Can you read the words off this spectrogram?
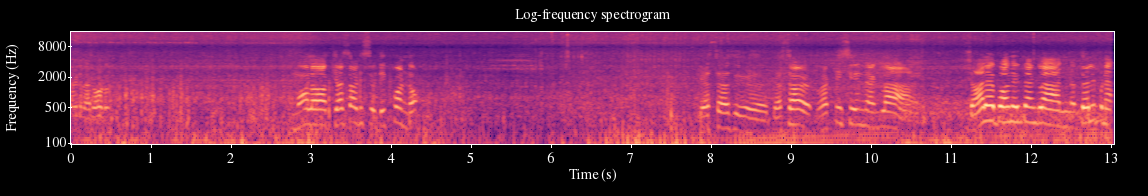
ಸೈಡ್ದ ರೋಡು ಮೂಲ K S R T C ಡಿಕ್ಕೊಂಡು. K S R C K S R ರೊಟ್ಟಿ ಸೀನ್ ಹಂಗ್ಲ, ಶಾಲೆ ಬಂದಿತ್ತು ಹಂಗ್ಲ ತೆಲಿಪಣೆ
